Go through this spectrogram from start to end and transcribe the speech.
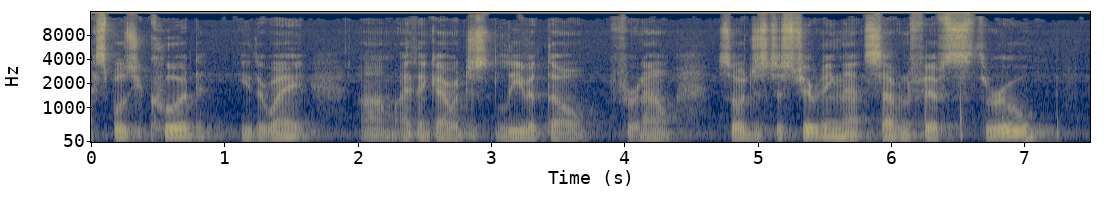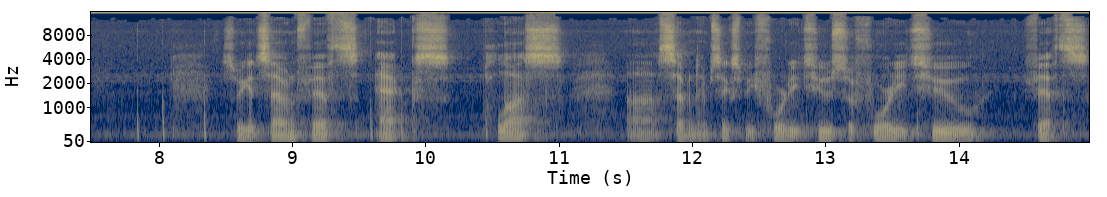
I suppose you could either way. Um, I think I would just leave it though for now. So just distributing that 7 fifths through. So we get 7 fifths x plus uh, 7 times 6 would be 42, so 42 fifths.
